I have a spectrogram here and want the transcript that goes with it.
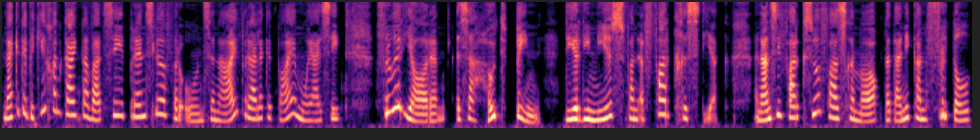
En ek het 'n bietjie gaan kyk na wat sê Prinsloo vir ons en hy vertel ek dit baie mooi. Hy sê vroeër jare is 'n houtpen deur die neus van 'n vark gesteek. En dan is die vark so vasgemaak dat hy nie kan vroetel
